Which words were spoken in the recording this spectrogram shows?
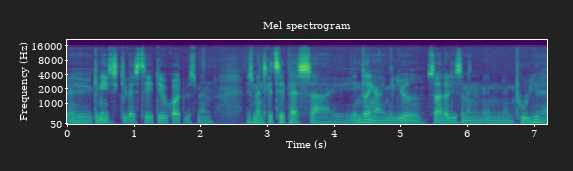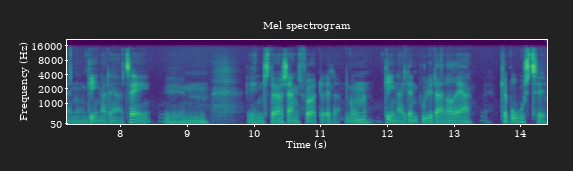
øh, genetisk diversitet, det er jo godt, hvis man, hvis man skal tilpasse sig øh, ændringer i miljøet, så er der ligesom en, en, en pulje af nogle gener der at tage af. Øh, en større chance for, at eller nogle gener i den pulje, der allerede er, kan bruges til,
